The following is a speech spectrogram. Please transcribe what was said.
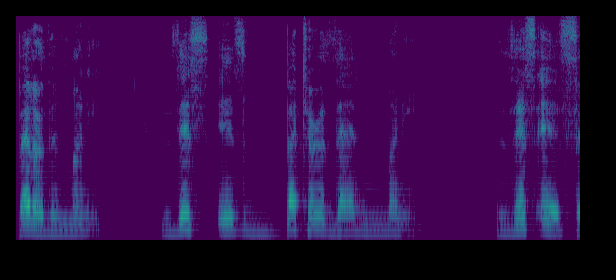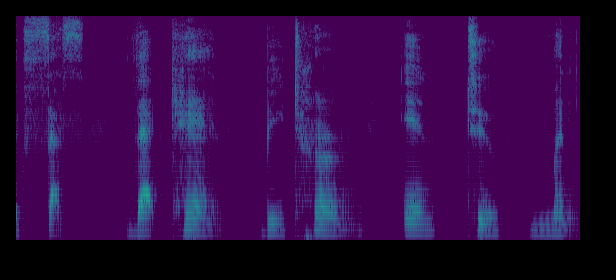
better than money. This is better than money. This is success. That can be turned into money.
